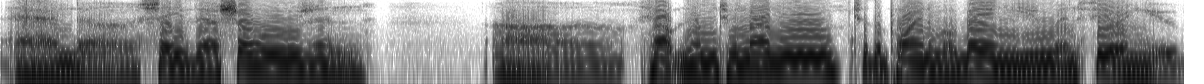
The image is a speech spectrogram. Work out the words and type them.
And uh, save their souls and uh, help them to love you to the point of obeying you and fearing you.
